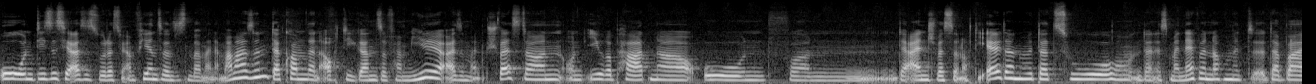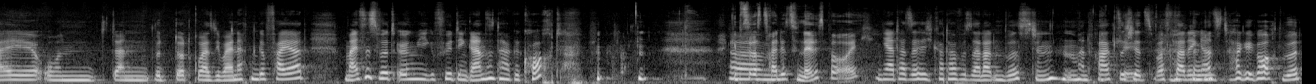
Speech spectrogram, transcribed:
Und dieses Jahr ist es so, dass wir am 24. bei meiner Mama sind. Da kommen dann auch die ganze Familie, also meine Schwestern und ihre Partner und von der einen Schwester noch die Eltern mit dazu. Und dann ist mein Neffe noch mit äh, dabei und dann wird dort quasi Weihnachten gefeiert. Meistens wird irgendwie gefühlt den ganzen Tag gekocht. Gibt es was ähm, Traditionelles bei euch? Ja, tatsächlich Kartoffelsalat und Würstchen. Man fragt okay. sich jetzt, was da den ganzen Tag gekocht wird.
